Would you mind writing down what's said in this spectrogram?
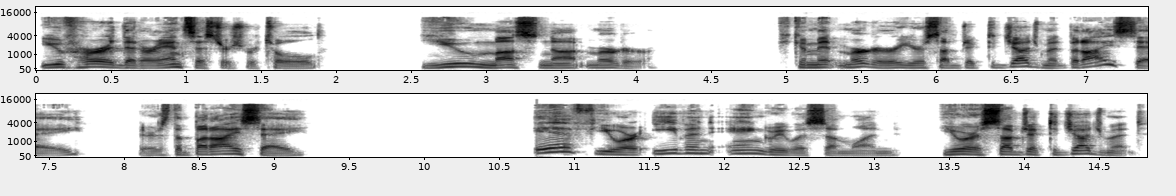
You've heard that our ancestors were told, you must not murder. If you commit murder, you're subject to judgment. But I say, there's the but I say, if you are even angry with someone, you are subject to judgment.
